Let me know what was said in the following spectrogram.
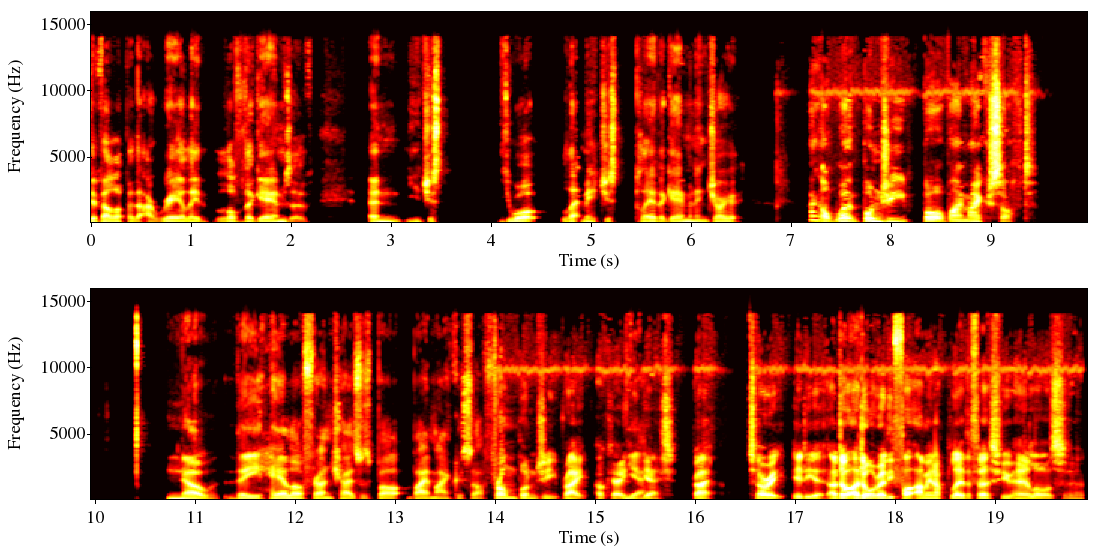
developer that I really love the games of, and you just you won't let me just play the game and enjoy it. Hang on, weren't Bungie bought by Microsoft No, the Halo franchise was bought by Microsoft. from Bungie? Right. Okay. Yeah. Yes. Right. Sorry, idiot. I don't. I don't really. Fo- I mean, I played the first few Halos, uh,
